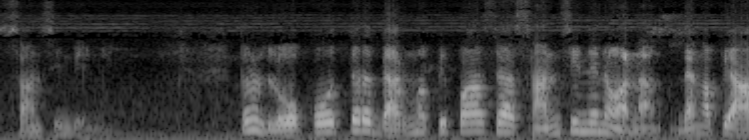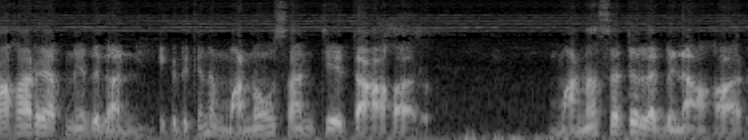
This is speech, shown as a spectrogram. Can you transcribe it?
සංසිඳෙන්නේ? ඒතකොට ලෝකෝත්තර ධර්ම පිපාසය සංසිඳෙනවා නම් දැන් අපි ආහාරයක් නේද ගන්නෙ? ඒකට කියන මනෝ සංචේත ආහාර. මනසට ලැබෙන ආහාර.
